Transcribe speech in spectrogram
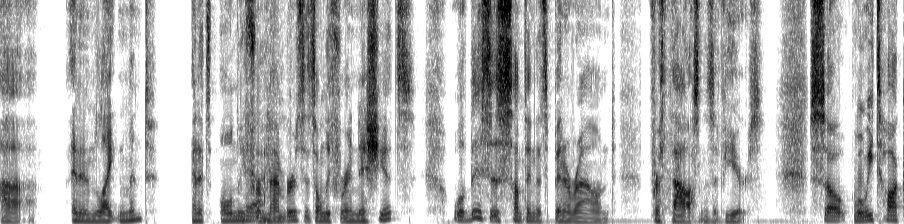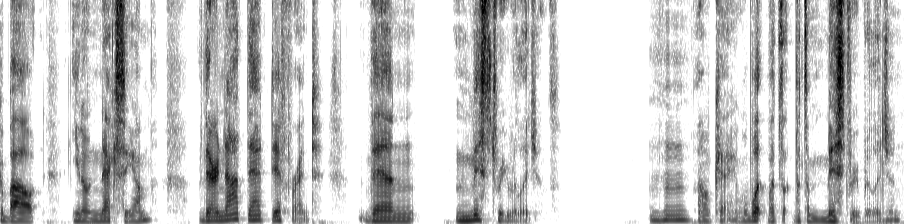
uh, an enlightenment, and it's only for members, it's only for initiates. Well, this is something that's been around for thousands of years. So when we talk about, you know, NXIVM, they're not that different than mystery religions. Mm-hmm. Okay, well, what, what's what's a mystery religion?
